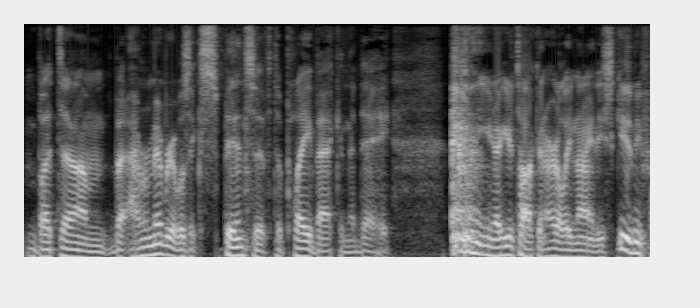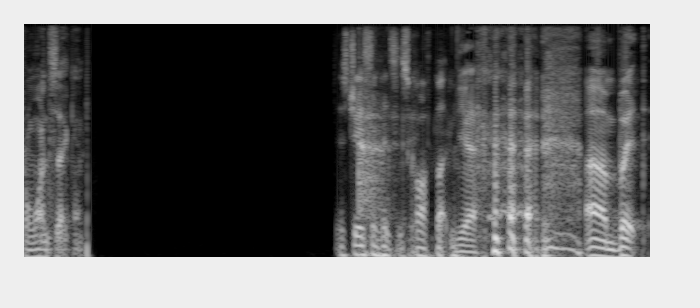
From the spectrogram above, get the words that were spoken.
but um, but I remember it was expensive to play back in the day. you know, you're talking early '90s. Excuse me for one second. As Jason hits his cough button. Yeah. um, but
